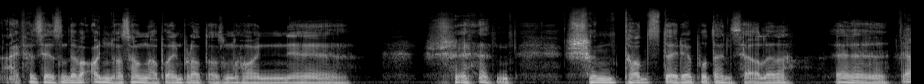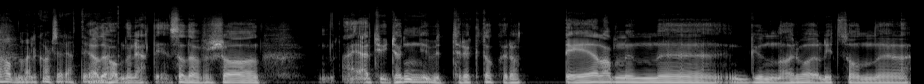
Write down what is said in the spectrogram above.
Nei, for å si det sånn, det var andre sanger på den plata som han eh, skjønt, hadde større potensial. Da. Eh, Det hadde han vel kanskje rett i? Ja, det hadde han rett i. Så derfor så Nei, jeg tror ikke han uttrykte akkurat det, da, men uh, Gunnar var jo litt sånn uh,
